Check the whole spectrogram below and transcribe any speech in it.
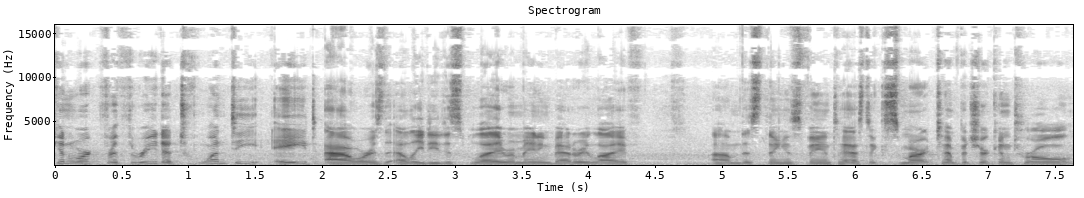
can work for 3 to 28 hours, the LED display, remaining battery life. Um, this thing is fantastic. Smart temperature control.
